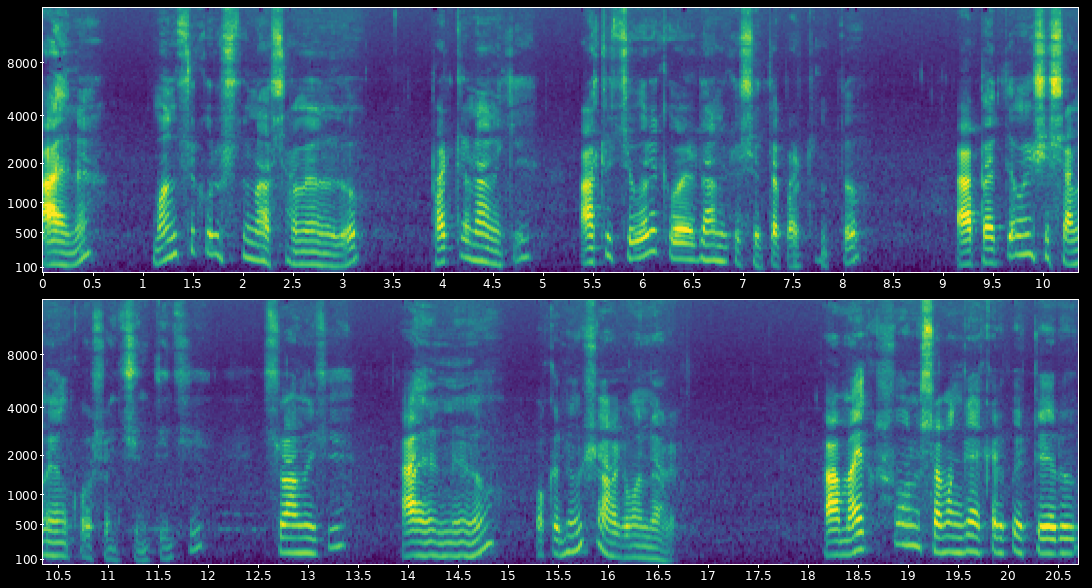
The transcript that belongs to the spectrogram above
ఆయన మనసు కురుస్తున్న సమయంలో పట్టణానికి అటు చివరికి వెళ్ళడానికి సిద్ధపడటంతో ఆ పెద్ద మనిషి సమయం కోసం చింతించి స్వామీజీ ఆయనను ఒక నిమిషం ఆగమన్నారు. ఆ మైక్రోఫోన్ సమంగా ఎక్కడ పెట్టారు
